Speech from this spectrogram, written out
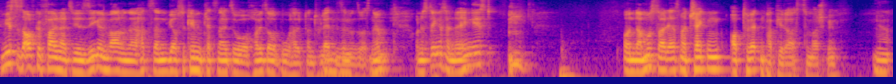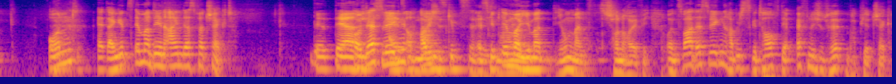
mir ist das aufgefallen, als wir segeln waren und da hat es dann wie auf so Campingplätzen halt so Häuser, wo halt dann Toiletten sind und sowas. Ne? Und das Ding ist, wenn du da hingehst und da musst du halt erstmal checken, ob Toilettenpapier da ist zum Beispiel. Ja. Und äh, dann gibt es immer den einen, der es vercheckt. Der, der Und deswegen habe ich, das gibt's es nicht, gibt nein. immer jemand, Junge, man, schon häufig. Und zwar deswegen habe ich es getauft, der öffentliche Toilettenpapier-Check.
